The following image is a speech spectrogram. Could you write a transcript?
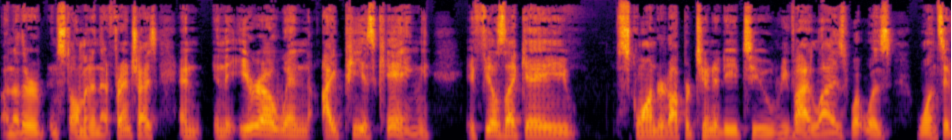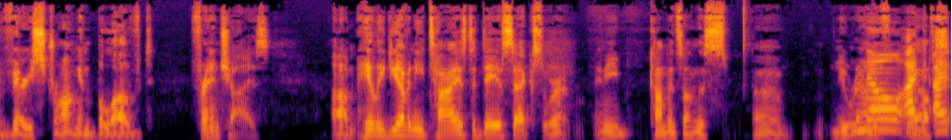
another installment in that franchise. And in the era when IP is king, it feels like a squandered opportunity to revitalize what was once a very strong and beloved franchise. Um, Haley, do you have any ties to Deus Ex or any comments on this uh, new round? No, of I,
